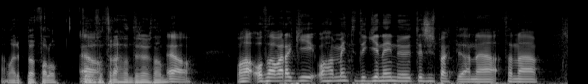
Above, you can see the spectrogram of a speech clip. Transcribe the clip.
Það var í Buffalo Já. 2013-16 Já, og, og það var ekki, og hann meinti þetta ekki neinu disrespekti þannig að, þannig að,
